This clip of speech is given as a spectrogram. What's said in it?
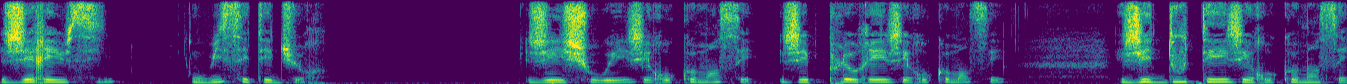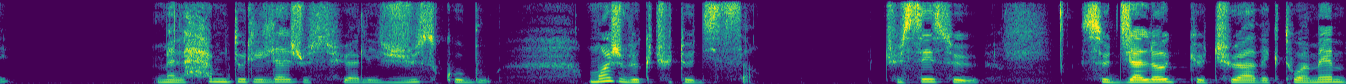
J'ai réussi, oui, c'était dur. J'ai échoué, j'ai recommencé. J'ai pleuré, j'ai recommencé. J'ai douté, j'ai recommencé. Mais alhamdoulilah, je suis allée jusqu'au bout. Moi, je veux que tu te dises ça. Tu sais, ce, ce dialogue que tu as avec toi-même,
